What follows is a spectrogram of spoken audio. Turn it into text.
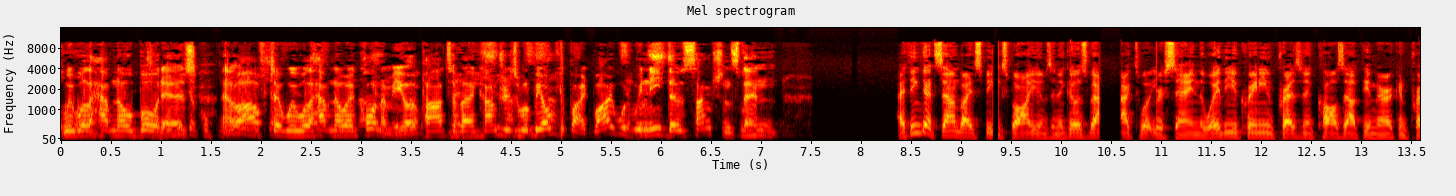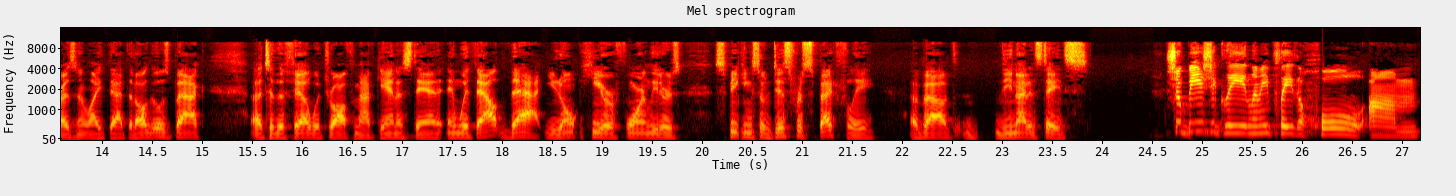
we will have no borders or after we will have no economy or parts of our countries will be occupied. Why would we need those sanctions then? I think that soundbite speaks volumes, and it goes back to what you were saying. The way the Ukrainian president calls out the American president like that, that all goes back uh, to the failed withdrawal from Afghanistan. And without that, you don't hear foreign leaders speaking so disrespectfully about the United States. So basically, let me play the whole um,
